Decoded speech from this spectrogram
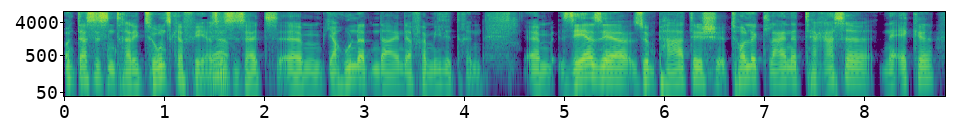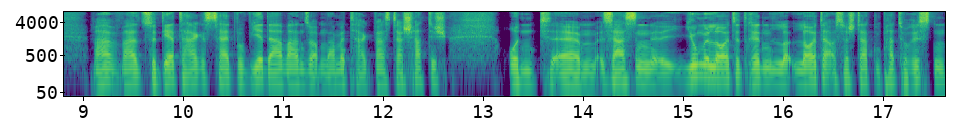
Und das ist ein Traditionscafé. Also Ja. es ist seit ähm, Jahrhunderten da in der Familie drin. Ähm, sehr, sehr sympathisch, tolle kleine Terrasse, eine Ecke. War, war zu der Tageszeit, wo wir da waren, so am Nachmittag, war es da schattig. Und ähm, saßen äh, junge Leute drin, Le Leute aus der Stadt, ein paar Touristen.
